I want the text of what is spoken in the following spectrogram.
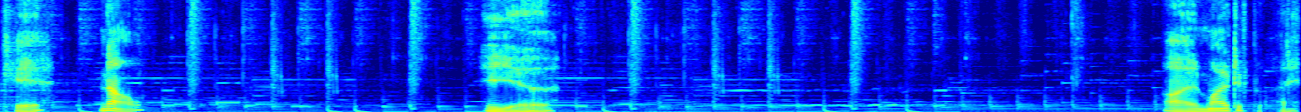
Okay. Now here I'll multiply.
